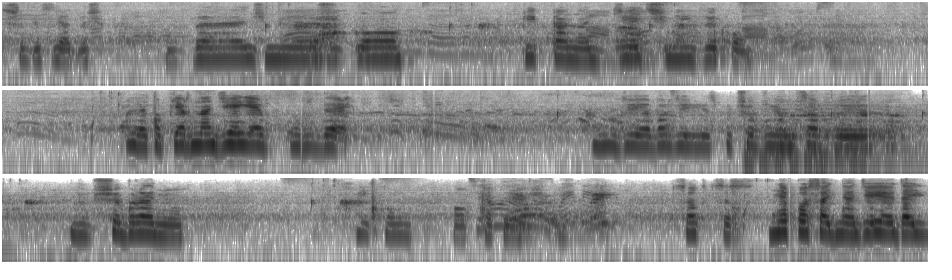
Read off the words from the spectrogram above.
sobie zjadłeś. Weźmiesz go. Pieka na dziećmi wykąp. Ale to pier nadzieję, kurde. Nadzieja bardziej jest potrzebująca w, w przebraniu. Jaką? O, taką. Co chcesz? Nie posadź nadzieję, daj,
